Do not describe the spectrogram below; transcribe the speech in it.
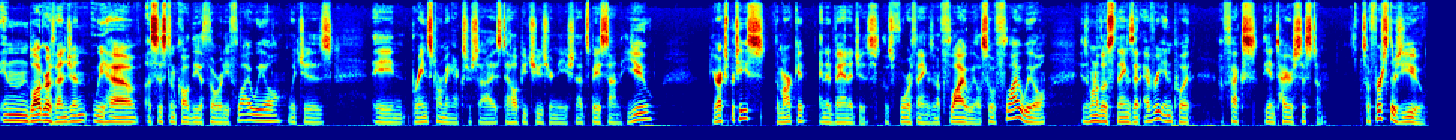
in Blog Growth Engine, we have a system called the Authority Flywheel, which is a brainstorming exercise to help you choose your niche. And that's based on you, your expertise, the market, and advantages. Those four things in a flywheel. So a flywheel is one of those things that every input affects the entire system. So first there's you.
